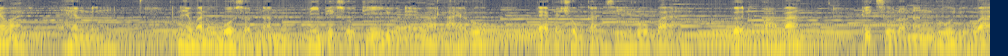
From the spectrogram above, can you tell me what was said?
อาวาสแห่งหนึ่ง ในวันอุโบสถนั้นมีภิกษุที่อยู่ในวาดหลายรูป แต่ประชุมกันสี่รูปบ้าง เกินกว่าบ้าง ภิกษุเหล่านั้นรู้อยู่ว่า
